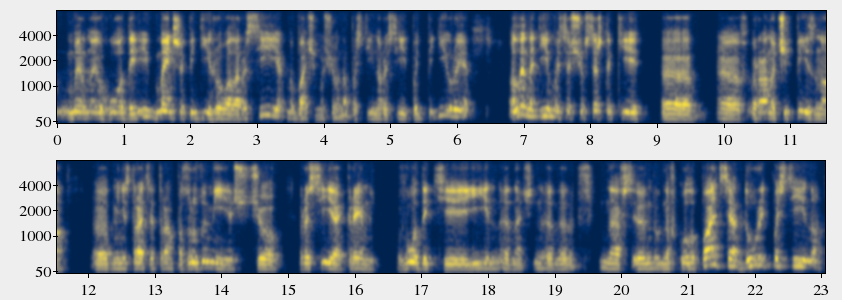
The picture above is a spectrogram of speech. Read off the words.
мирної угоди і менше підігрувала Росії, як ми бачимо, що вона постійно Росії підігрує. Але надіємося, що все ж таки е, е, рано чи пізно е, адміністрація Трампа зрозуміє, що Росія, Кремль вводить е, її е, е, е, е, навколо пальця, дурить постійно,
